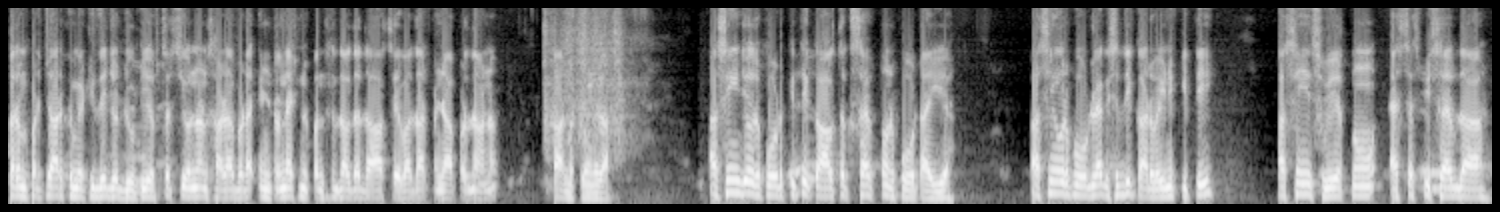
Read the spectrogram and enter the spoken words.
ਧਰਮ ਪ੍ਰਚਾਰ ਕਮੇਟੀ ਦੇ ਜੋ ਡਿਊਟੀ ਅਫਸਰ ਸੀ, ਉਹਨਾਂ ਨੇ ਸਾਡਾ ਬੜਾ ਇੰਟਰਨੈਸ਼ਨਲ ਪੰਥਕ ਦਲ ਦਾ ਦਾਸ ਸੇਵਾਦਾਰ ਪੰਜਾਬ ਪ੍ਰਧਾਨ ਧਾਰਮਿਕ ਵਿੰਗ ਦਾ। ਅਸੀਂ ਜੋ ਰਿਪੋਰਟ ਕੀਤੀ ਕਾਲ ਤੱਕ ਸਾਹਿਬ ਤੋਂ ਰਿਪੋਰਟ ਆਈ ਹੈ। ਅਸੀਂ ਉਹ ਰਿਪੋਰਟ ਲੈ ਕੇ ਸਿੱਧੀ ਕਾਰਵਾਈ ਨਹੀਂ ਕੀਤੀ। ਅਸੀਂ ਸਵੇਰ ਤੋਂ ਐਸਐਸਪੀ ਸਾਹਿਬ ਦਾ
